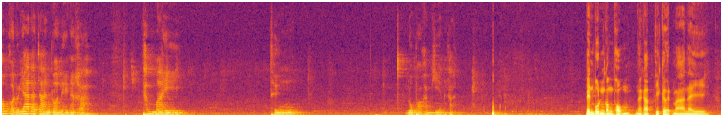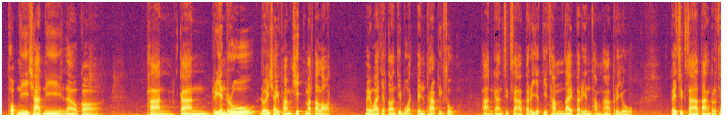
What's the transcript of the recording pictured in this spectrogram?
อ้อมขออนุญาตอาจารย์ก่อนเลยนะคะทำไม ถึง หลวงพ่อคำเขียนค่ะ เป็นบุญของผมนะครับที่เกิดมาในภพนี้ชาตินี้แล้วก็ผ่านการเรียนรู้โดยใช้ความคิดมาตลอด ไม่ว่าจะตอนที่บวชเป็นพระภิกษุ ผ่านการศึกษาปริยัติธรรมได้ปรริญญาธรรมห้าประโยค ไปศึกษาต่างประเท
